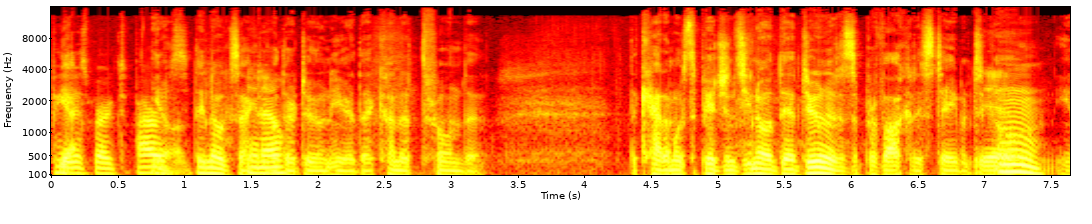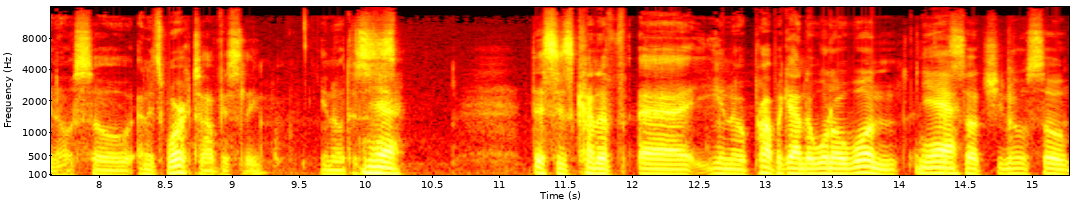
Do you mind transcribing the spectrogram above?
Petersburg to You know, Paris. they know exactly you know? what they're doing here. They're kind of throwing the the cat amongst the pigeons. You know, they're doing it as a provocative statement. Yeah. go, Mm. You know, so and it's worked obviously. You know, this Yeah. is this is kind of uh, you know propaganda 101 Yeah. as such. You know, so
